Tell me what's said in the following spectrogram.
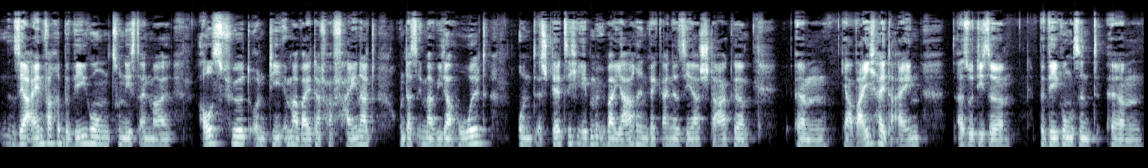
sehr einfache Bewegungen zunächst einmal ausführt und die immer weiter verfeinert und das immer wiederholt. Und es stellt sich eben über Jahre hinweg eine sehr starke ähm, ja, Weichheit ein. Also diese Bewegungen sind ähm,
